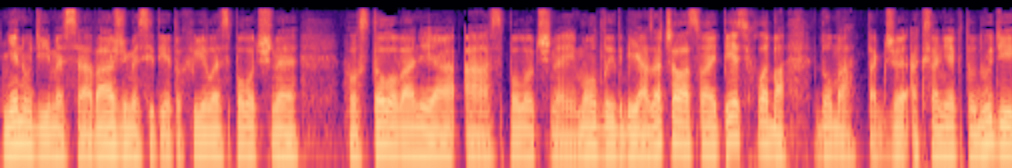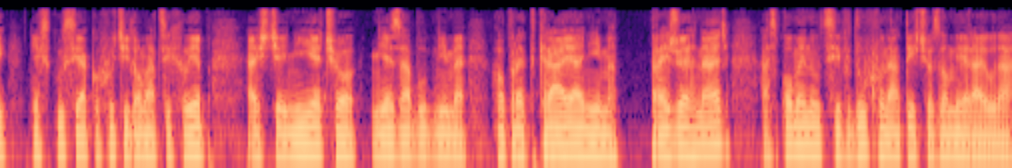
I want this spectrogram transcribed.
Nenudíme sa, vážime si tieto chvíle spoločné, stolovania a spoločnej modlitby a začala som aj piesť chleba doma, takže ak sa niekto nudí, nech skúsi ako chutí domáci chlieb a ešte niečo nezabudnime ho pred krájaním prežehnať a spomenúť si v duchu na tých, čo zomierajú na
